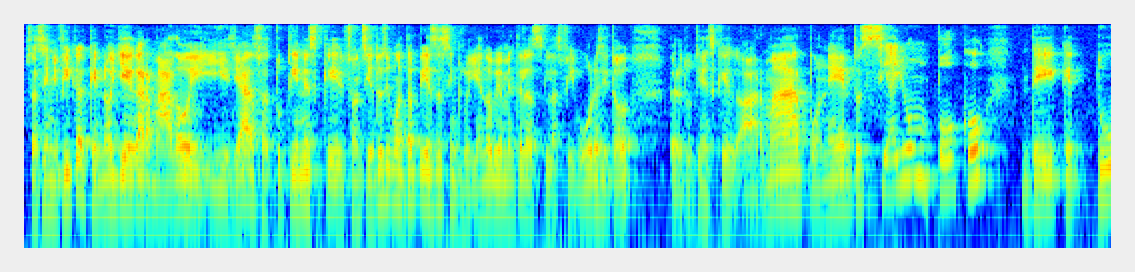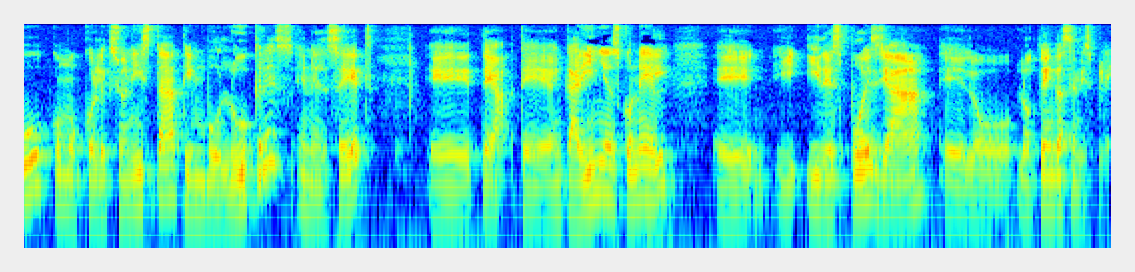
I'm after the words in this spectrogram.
O sea, significa que no llega armado y, ya. O sea, tú tienes que. Son 150 piezas, incluyendo obviamente las, las figuras y todo. Pero tú tienes que armar, poner. Entonces, si hay un poco de que tú, como coleccionista, te involucres en el set eh, te, te, encariñes con él eh, y, después ya eh, lo, tengas en display.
